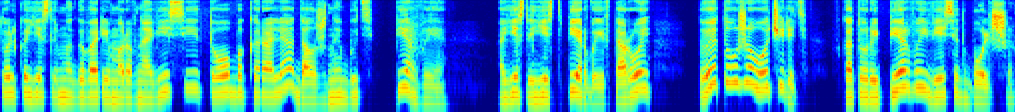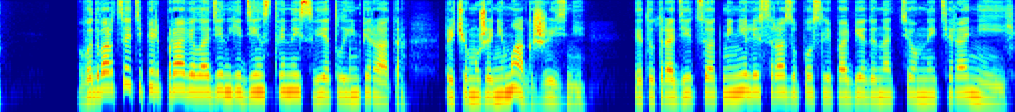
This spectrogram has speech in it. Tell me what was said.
Только если мы говорим о равновесии, то оба короля должны быть первые, а если есть первый и второй, то это уже очередь, который первый весит больше. Во дворце теперь правил один единственный светлый император, причем уже не маг жизни. Эту традицию отменили сразу после победы над темной тиранией.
